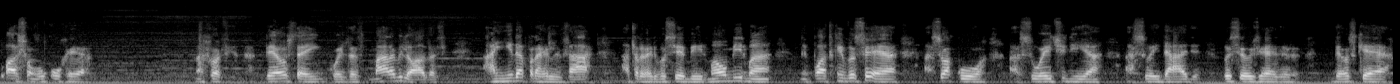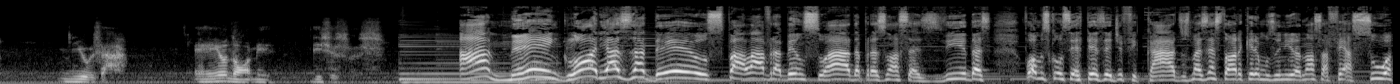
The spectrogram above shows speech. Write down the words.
possam ocorrer na sua vida. Deus tem coisas maravilhosas ainda para realizar através de você, meu irmão, minha irmã, não importa quem você é, a sua cor, a sua etnia, a sua idade, o seu gênero, Deus quer me usar. Em o nome de Jesus. Amém! Glórias a Deus! Palavra abençoada para as nossas vidas. Fomos com certeza edificados, mas nesta hora queremos unir a nossa fé à sua.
